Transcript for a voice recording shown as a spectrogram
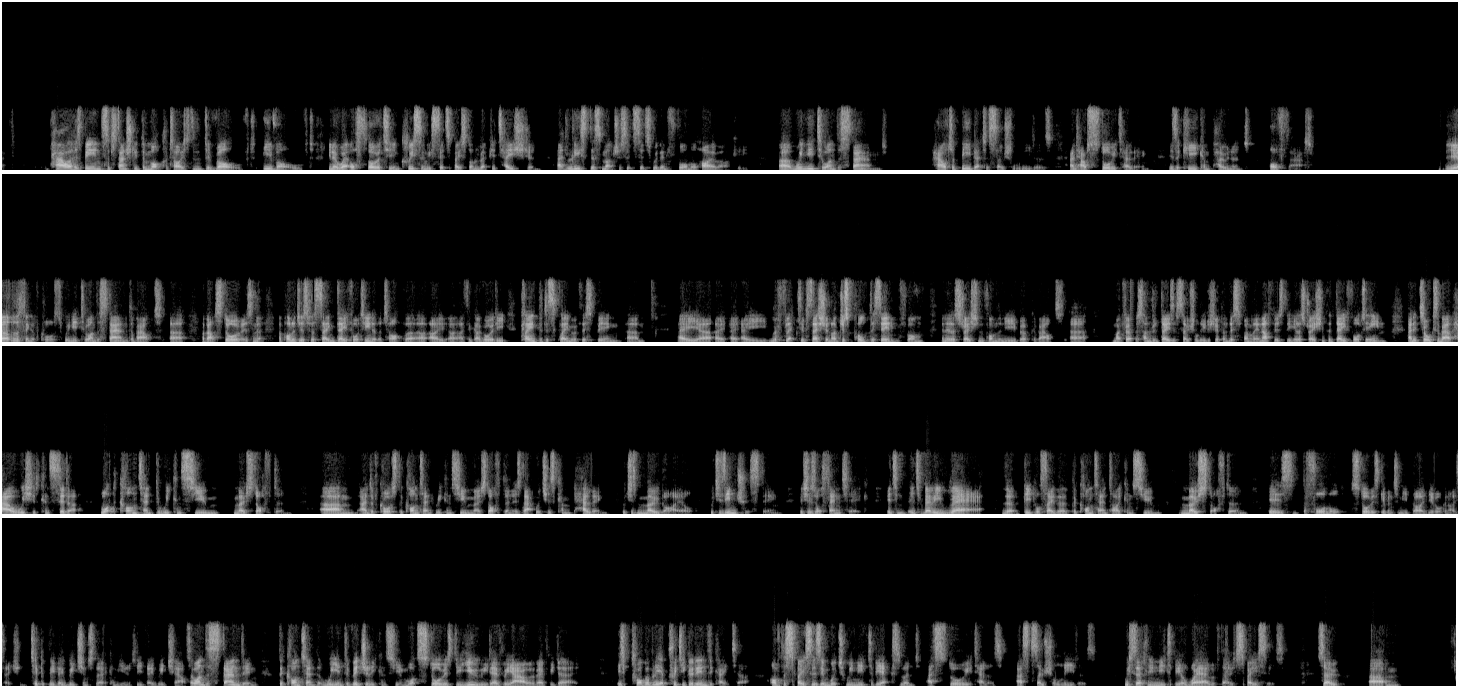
power has been substantially democratized and devolved, evolved, you know, where authority increasingly sits based on reputation at least as much as it sits within formal hierarchy. Uh, we need to understand how to be better social leaders and how storytelling is a key component of that. The other thing, of course, we need to understand about uh, about stories, and uh, apologies for saying day 14 at the top. Uh, I, I, think I've already claimed the disclaimer of this being um, a, uh, a, a, reflective session. I've just pulled this in from an illustration from the new book about uh, my first 100 days of social leadership. And this, funnily enough, is the illustration for day 14. And it talks about how we should consider what content do we consume most often. Um, and of course, the content we consume most often is that which is compelling, which is mobile, which is interesting, which is authentic. It's it's very rare that people say that the content I consume most often is the formal stories given to me by the organization. Typically, they reach into their community, they reach out. So, understanding the content that we individually consume, what stories do you read every hour of every day, is probably a pretty good indicator of the spaces in which we need to be excellent as storytellers, as social leaders. We certainly need to be aware of those spaces. So um,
